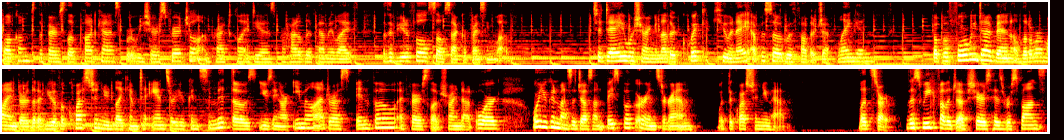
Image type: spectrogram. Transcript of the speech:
Welcome to the Fairest Love Podcast, where we share spiritual and practical ideas for how to live family life with a beautiful, self-sacrificing love. Today, we're sharing another quick Q&A episode with Father Jeff Langon. But before we dive in, a little reminder that if you have a question you'd like him to answer, you can submit those using our email address info at fairestloveshrine.org, or you can message us on Facebook or Instagram with the question you have. Let's start. This week, Father Jeff shares his response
